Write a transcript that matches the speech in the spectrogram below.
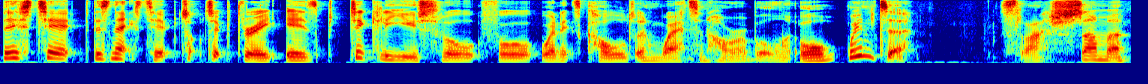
This tip, this next tip, top tip three, is particularly useful for when it's cold and wet and horrible, or winter slash summer,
